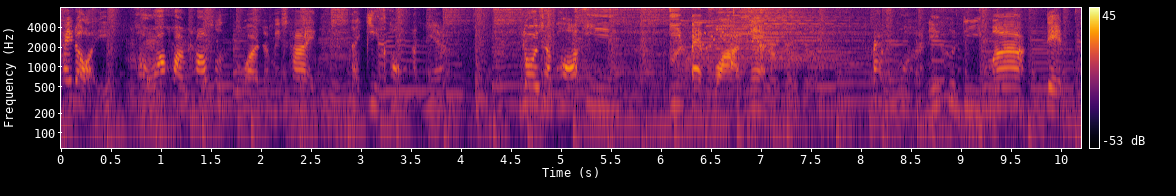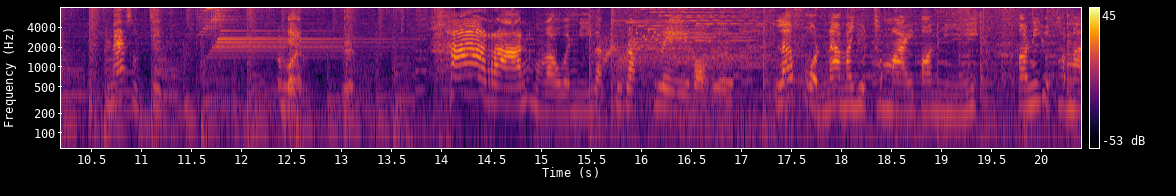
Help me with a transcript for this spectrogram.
ให้ดอยอืม เพราะว่าความชอบส่วนตัวจะไม่ใช่อืมแต่อีกของอันเนี้ยโดยเฉพาะอีอีแปดหวานเนี่ยเนี่ยเนี่ยเนี่ยแปดหวานนี่คือดีมากเด็ด แม่สมจิต อร่อยเด็ดห้าร้านของเราวันนี้แบบทุรักทุเลบอกเลย แล้วฝนน่ะมาหยุดทำไมตอนนี้ ตอนนี้หยุดทำไม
